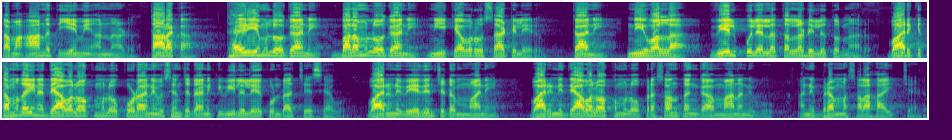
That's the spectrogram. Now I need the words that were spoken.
తమ ఆనతి ఏమి? అన్నాడు. తారక ధైర్యంలో గాని బలంలో గాని నీకెవరూ సాటిలేరు. కానీ నీ వల్ల వేల్పులెల్ల తల్లడిల్లుతున్నారు. వారికి తమదైన దేవలోకములో కూడా నివసించడానికి వీలు లేకుండా చేశావు. వారిని వేధించడం మానే వారిని దేవలోకములో ప్రశాంతంగా మాననివ్వు అని బ్రహ్మ సలహా ఇచ్చాడు.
